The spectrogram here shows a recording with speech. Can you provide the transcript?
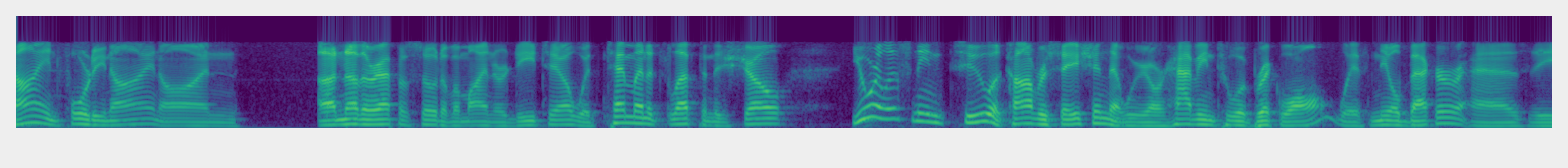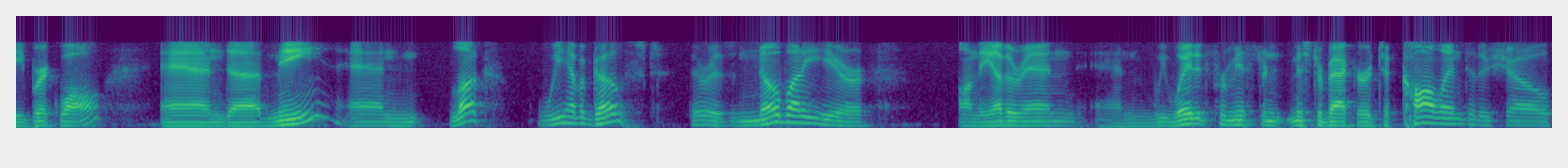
9:49 on another episode of A Minor Detail with 10 minutes left in the show. You are listening to a conversation that we are having to a brick wall with Neil Becker as the brick wall and uh, me and look, we have a ghost. There is nobody here on the other end and we waited for Mr. Mr. Becker to call into the show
